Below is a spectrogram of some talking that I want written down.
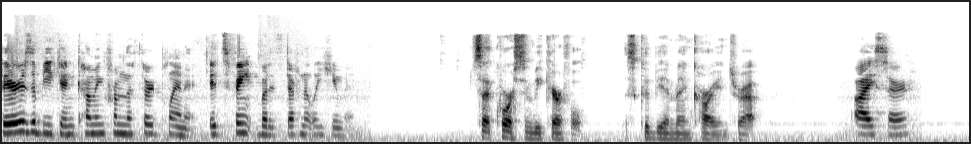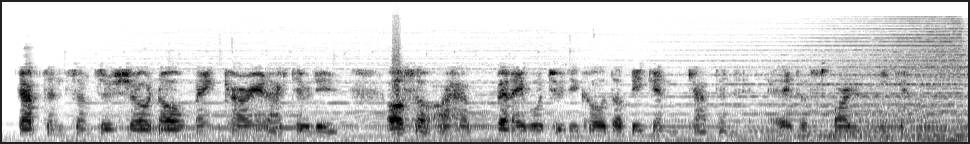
there is a beacon coming from the third planet. It's faint, but it's definitely human. Set course and be careful. This could be a Mankarian trap. Aye, sir. Captain, sensors show no Mankarian activity. Also, I have been able to decode the beacon, Captain. It's a Spartan beacon.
